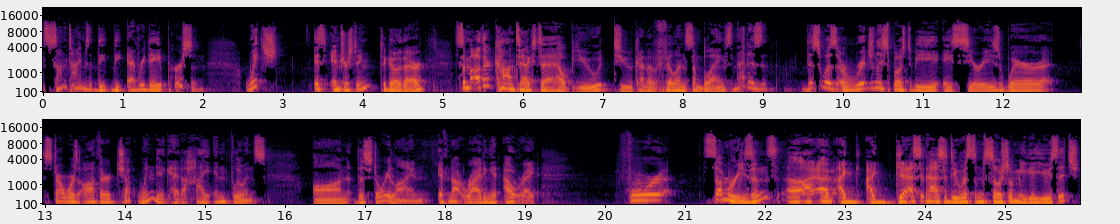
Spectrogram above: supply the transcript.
sometimes the the everyday person, which is interesting to go there. Some other context to help you to kind of fill in some blanks, and that is this was originally supposed to be a series where Star Wars author Chuck Wendig had a high influence on the storyline, if not writing it outright. For some reasons, uh, I, I, I, I guess it has to do with some social media usage.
